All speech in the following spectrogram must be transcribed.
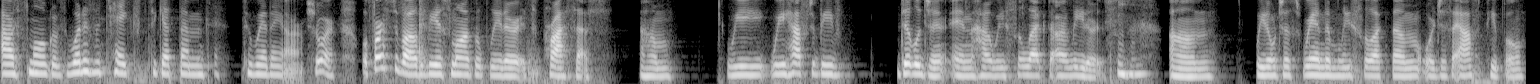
our small groups. What does it take to get them to where they are? Sure. Well, first of all, to be a small group leader, it's a process. Um, we we have to be diligent in how we select our leaders. Mhm. Um, we don't just randomly select them or just ask people.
